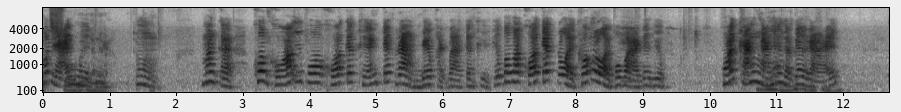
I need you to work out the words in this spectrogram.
เขาเจ็ดมาหลายศูนมือย่างเงี้เนี่ยอืมมันก็คนขออีพอขอจักแขนจักร่างเดียวผัดบากันคือคือเพราะว่าขอจักรอยของรอยเพราะว่าเดียวหัวครั้งงานให้กับได้หลายเอ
